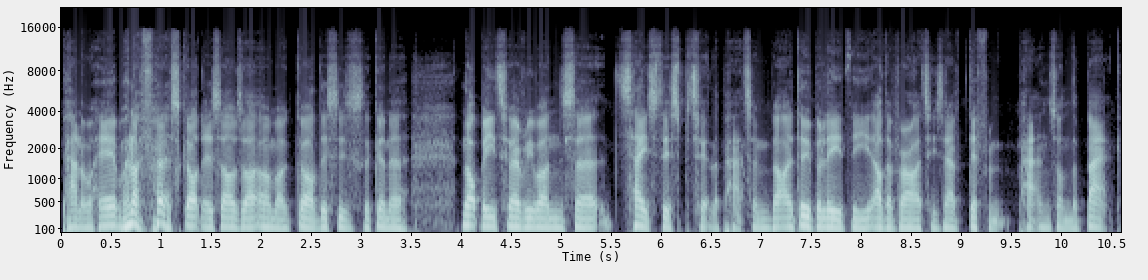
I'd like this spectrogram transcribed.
panel here. When I first got this, I was like, oh my god, this is going to not be to everyone's uh, taste, this particular pattern. But I do believe the other varieties have different patterns on the back.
